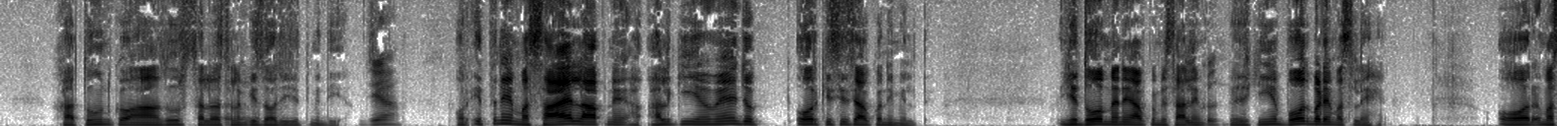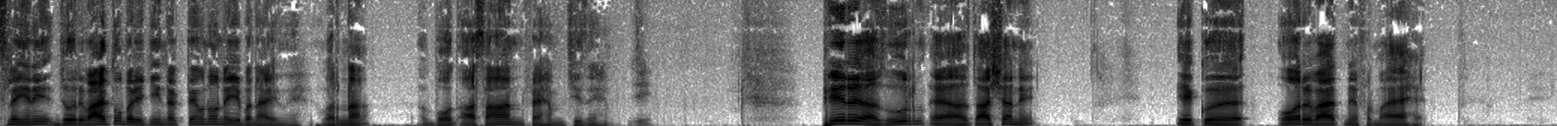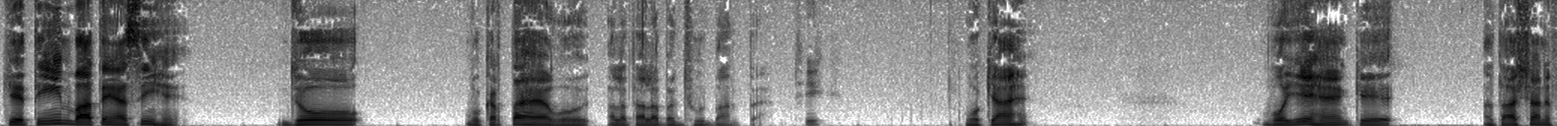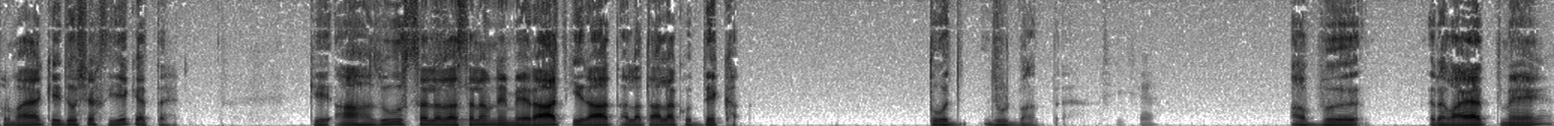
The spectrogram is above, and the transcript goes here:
خاتون کو حضور صلی اللہ علیہ وسلم کی زوجیت میں دیا۔ جی ہاں۔ اور اتنے مسائل آپ نے حل کیے ہوئے ہیں جو اور کسی سے آپ کو نہیں ملتے۔ یہ دو میں نے آپ کو مثالیں پیش کی ہیں بہت بڑے مسئلے ہیں۔ اور مسئلے یعنی جو روایتوں پر یقین رکھتے ہیں انہوں نے یہ بنائے ہوئے ہیں۔ ورنہ بہت آسان فہم چیزیں ہیں۔ جی۔ پھر حضور حضاشہ نے ایک اور روایت میں فرمایا ہے کہ تین باتیں ایسی ہیں جو وہ کرتا ہے وہ اللہ تعالیٰ پر جھوٹ باندھتا ہے۔ ٹھیک۔ وہ کیا ہیں؟ وہ یہ ہیں کہ اتاشا نے فرمایا کہ جو شخص یہ کہتا ہے کہ آ حضور صلی اللہ علیہ وسلم نے معراج کی رات اللہ تعالیٰ کو دیکھا تو جھوٹ باندھتا اب روایت میں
